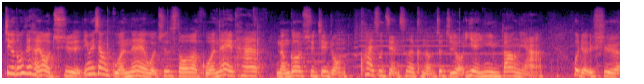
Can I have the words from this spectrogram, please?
这个东西很有趣，因为像国内我去搜了，国内它能够去这种快速检测的，可能就只有验孕棒呀，或者是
